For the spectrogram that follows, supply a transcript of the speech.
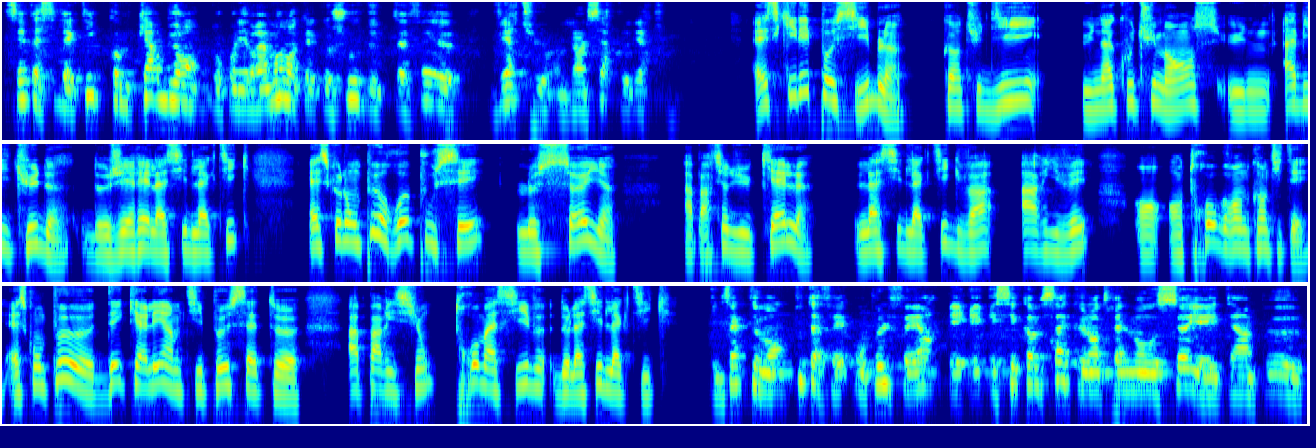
cet acide lactique comme carburant. Donc on est vraiment dans quelque chose de tout à fait vertueux, on est dans le cercle vertueux. Est-ce qu'il est possible, quand tu dis une accoutumance, une habitude de gérer l'acide lactique, est-ce que l'on peut repousser le seuil à partir duquel l'acide lactique va arriver en, trop grande quantité? Est-ce qu'on peut décaler un petit peu cette euh, apparition trop massive de l'acide lactique? Exactement, tout à fait. On peut le faire. Et, c'est comme ça que l'entraînement au seuil a été un peu,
